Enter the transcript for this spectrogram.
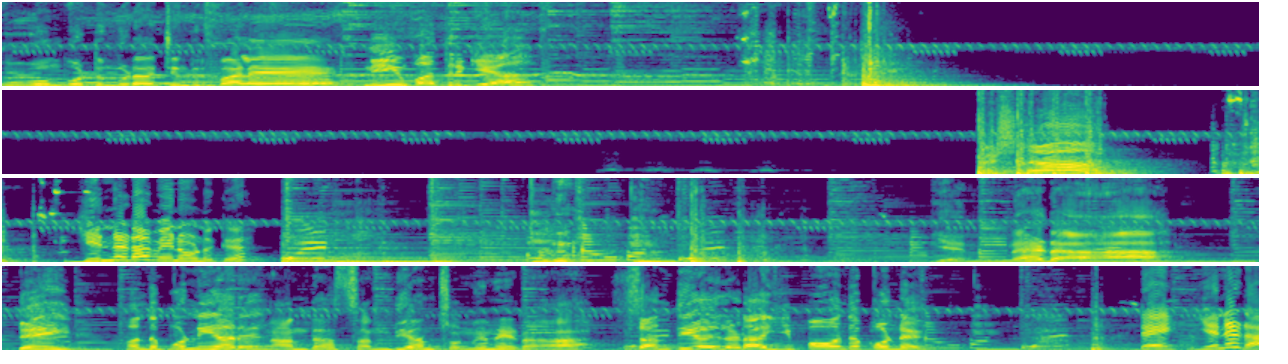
பூவம் போட்டும் கூட வச்சிருந்திருப்பாளே. நீயும் பார்த்திருக்கியா கிருஷ்ணா! என்னடா வேணும் உனக்கு? என்னடா? டேய் அந்த பொண்ணு யாரு? நான் தான் சந்தியான்னு சொன்னேனேடா. சந்தியா இல்லடா இப்போ வந்த பொண்ணு. டேய் என்னடா?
